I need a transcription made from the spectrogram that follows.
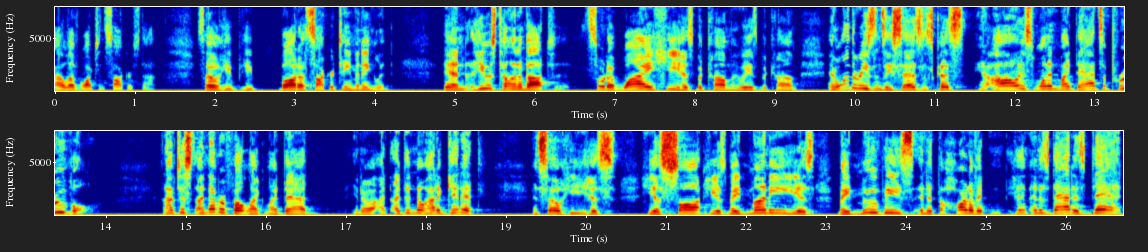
I love watching soccer stuff. So he he bought a soccer team in England, and he was telling about sort of why he has become who he has become. And one of the reasons he says is because you know, I always wanted my dad's approval. And I've just, I never felt like my dad, you know, I, I didn't know how to get it. And so he has, he has sought, he has made money, he has made movies, and at the heart of it, and his dad is dead.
